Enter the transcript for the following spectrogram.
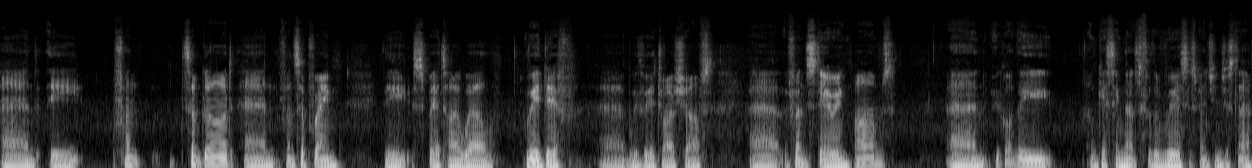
and the front sump guard and front subframe, the spare tyre well, rear diff uh, with rear drive shafts, uh, the front steering arms, and we've got the, I'm guessing that's for the rear suspension just there.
